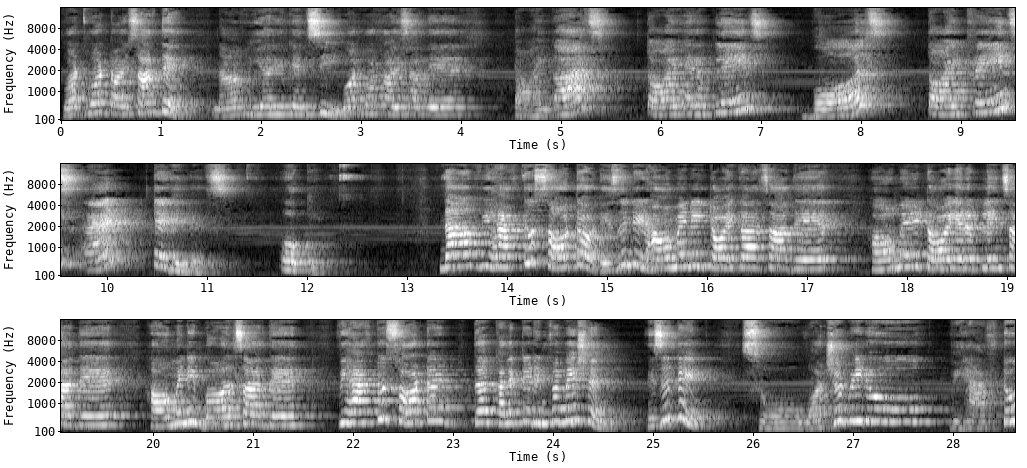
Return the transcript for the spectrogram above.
What what toys are there? Now here you can see what what toys are there. Toy cars, toy aeroplanes, balls, toy trains and teddy bears. Okay. Now we have to sort out, isn't it? How many toy cars are there? How many toy aeroplanes are there, how many balls are there. We have to sort out the collected information, isn't it? So what should we do? We have to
